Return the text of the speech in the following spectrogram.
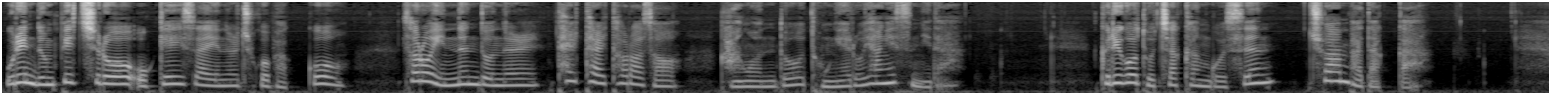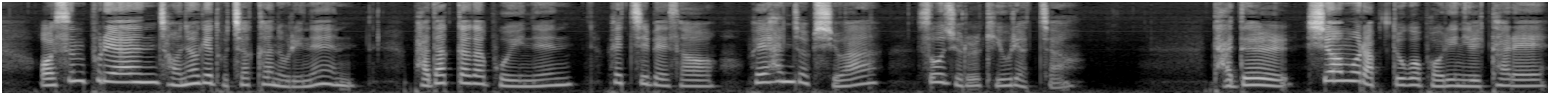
우린 눈빛으로 오케이 사인을 주고받고 서로 있는 돈을 탈탈 털어서 강원도 동해로 향했습니다. 그리고 도착한 곳은 추한 바닷가. 어슴푸레한 저녁에 도착한 우리는 바닷가가 보이는 횟집에서 회 한 접시와 소주를 기울였죠. 다들 시험을 앞두고 벌인 일탈에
